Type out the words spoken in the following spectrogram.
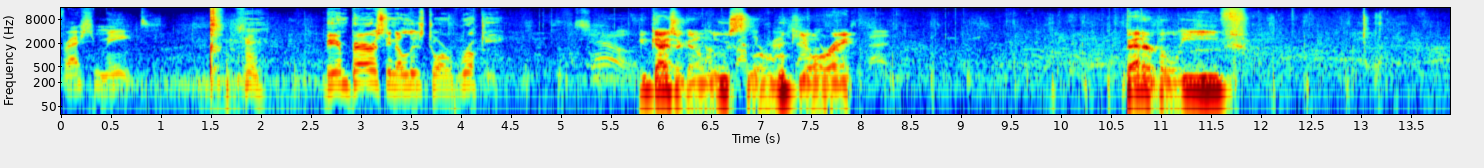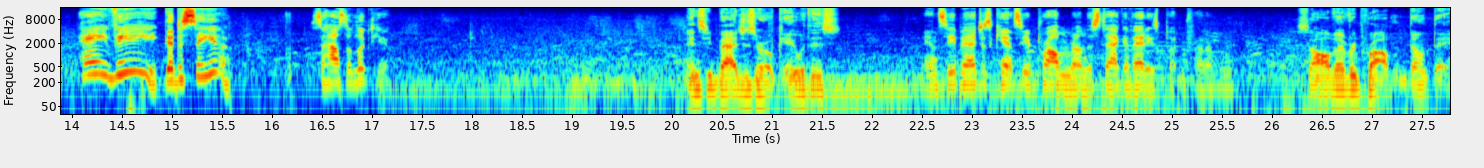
fresh meat. Be embarrassing to lose to a rookie. Chill. You guys are gonna lose to a rookie, alright. Better believe. Hey, V, good to see you. So how's it look to you? NC badges are okay with this? NC just can't see a problem around the stack of Eddies put in front of them. Solve every problem, don't they?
